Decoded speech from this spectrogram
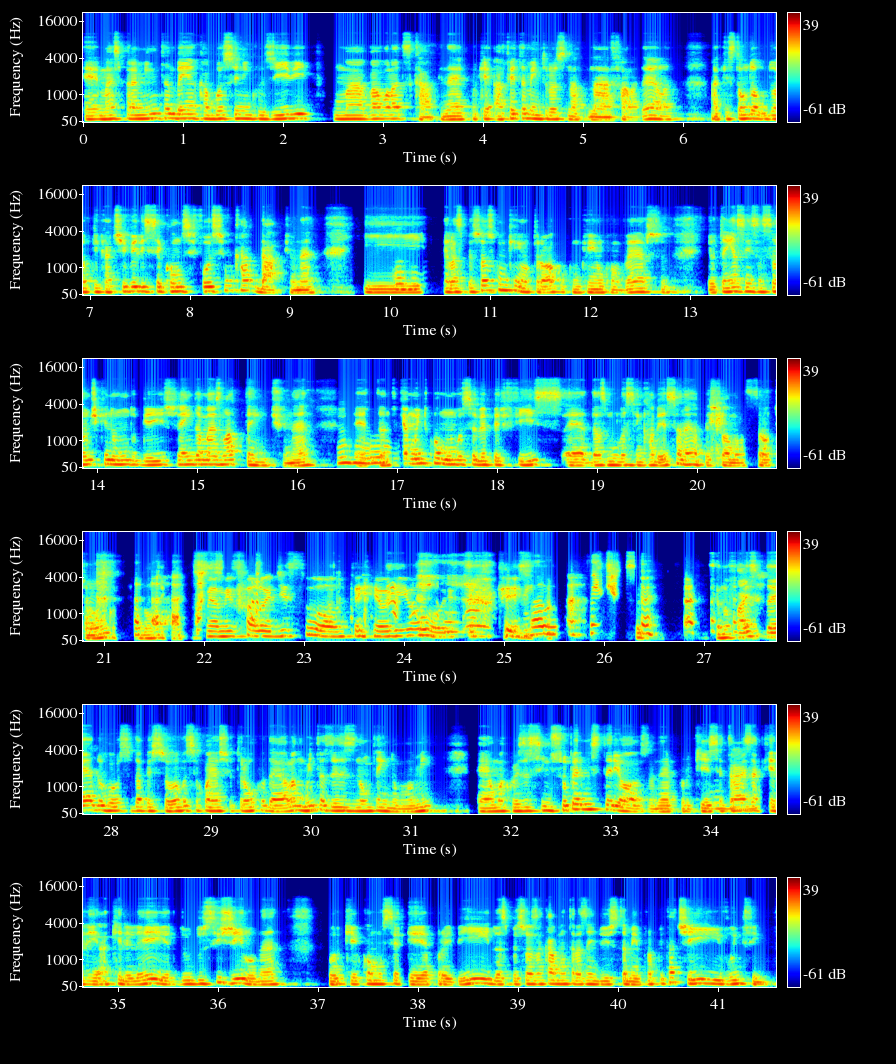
É, mas para mim também acabou sendo, inclusive, uma válvula de escape, né? Porque a Fê também trouxe na, na fala dela a questão do, do, aplicativo ele ser como se fosse um cardápio, né? E uhum. Pelas pessoas com quem eu troco, com quem eu converso, eu tenho a sensação de que no mundo gay isso é ainda mais latente, né? É, uhum. É, tanto que é muito comum você ver perfis é, das mulas sem cabeça, né? A pessoa mostra o tronco. Meu amigo falou disso ontem, eu ri horrores. Você não faz ideia do rosto da pessoa, você conhece o tronco dela, muitas vezes não tem nome, é uma coisa assim super misteriosa, né? Porque você uhum. traz aquele, aquele layer do, do sigilo, né? Porque como ser gay é proibido, as pessoas acabam trazendo isso também para o aplicativo, enfim.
